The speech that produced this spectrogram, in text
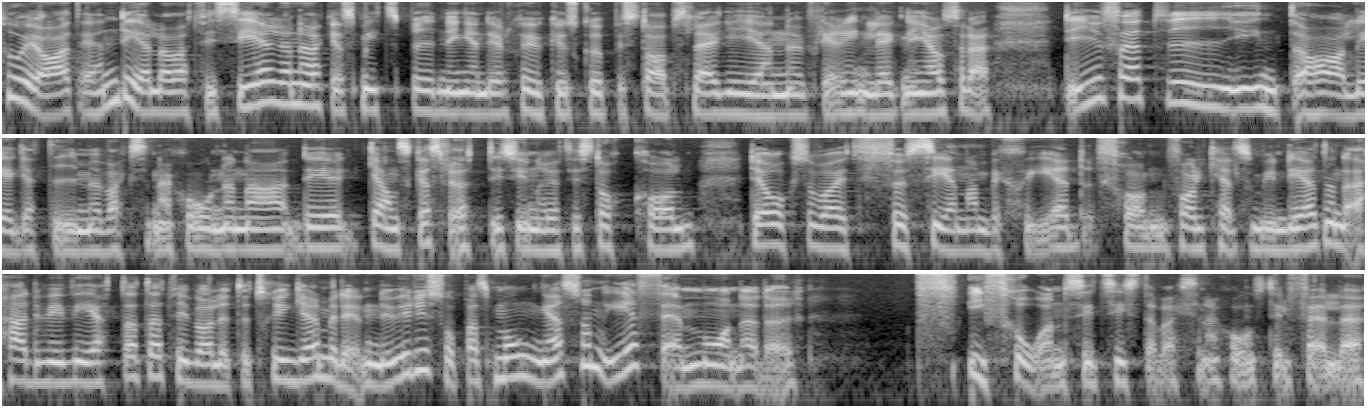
tror jag att en del av att vi ser en ökad smittspridning, en del sjukhusgrupp i stabsläge igen, fler inläggningar och sådär. Det är ju för att vi inte har legat i med vaccinationerna. Det är ganska slött, i synnerhet i Stockholm. Det har också varit försenande besked från Folkhälsomyndigheten. Där. Hade vi vetat att vi var lite tryggare med det. Nu är det så pass många som är fem månader ifrån sitt sista vaccinationstillfälle.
